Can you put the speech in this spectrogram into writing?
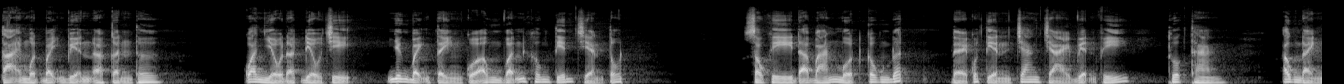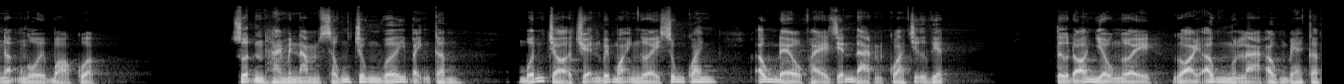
Tại một bệnh viện ở Cần Thơ, qua nhiều đợt điều trị, nhưng bệnh tình của ông vẫn không tiến triển tốt. Sau khi đã bán một công đất để có tiền trang trải viện phí, thuốc thang, ông đành ngậm ngùi bỏ cuộc. Suốt 20 năm sống chung với bệnh câm, muốn trò chuyện với mọi người xung quanh, ông đều phải diễn đàn qua chữ viết. Từ đó nhiều người gọi ông là ông bé câm.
